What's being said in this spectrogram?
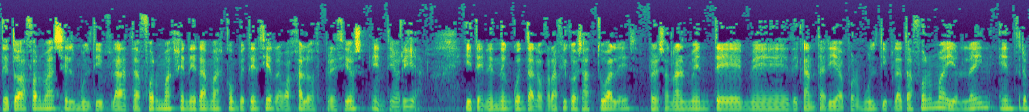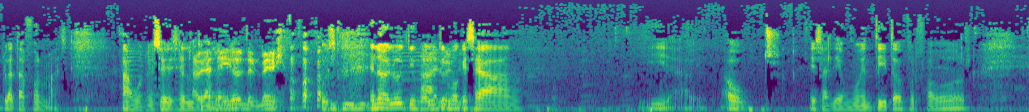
De todas formas, el multiplataforma genera más competencia y rebaja los precios en teoría. Y teniendo en cuenta los gráficos actuales, personalmente me decantaría por multiplataforma y online entre plataformas. Ah, bueno, ese es el último. Habías leído el del medio. Pues, eh, no, el último, Ah, el el último que. Oh, he salido un momentito, por favor.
